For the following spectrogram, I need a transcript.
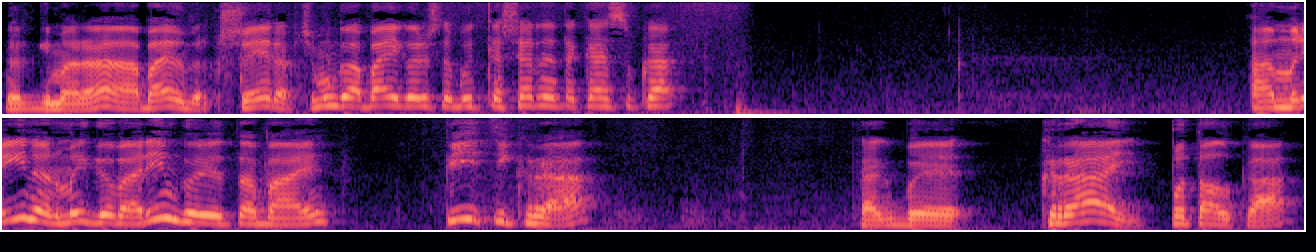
Говорит Гимара, Абай умер кшейра. Почему Абай говорит, что будет кошерная такая сука? Амринан, мы говорим, говорит Абай, питикра, как бы край потолка,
